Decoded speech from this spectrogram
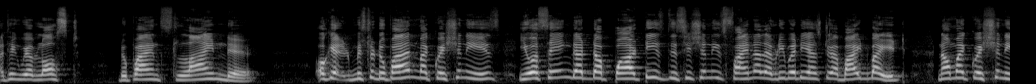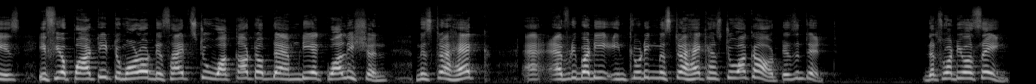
I think we have lost Dipayan's line there. Okay, Mr. Dipayan, my question is, you are saying that the party's decision is final, everybody has to abide by it. Now my question is, if your party tomorrow decides to walk out of the MDA coalition, Mr. Hek everybody, including Mr. Hek, has to walk out, isn't it? That's what you are saying.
